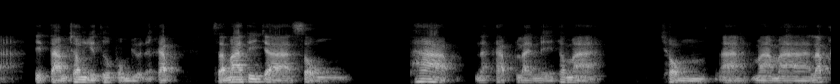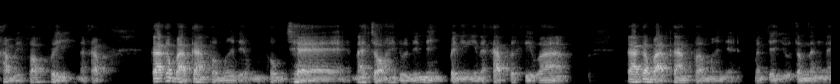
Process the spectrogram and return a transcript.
าติดตามช่อง YouTube ผมอยู่นะครับ สามารถที่จะส่งภาพนะครับลายมือเข้ามาชมอ่ามามารับคำวิเคราะห์ฟรีนะครับกากระบาทกลางฝ่ามือเดี๋ยวผมแชร์หน้าจอให้ดูนิดหนึ่งเป็นอย่างนี้นะครับ ก็คือว่ากากระบาทกลางฝ่ามือเนี่ยมันจะอยู่ตำแหน่งไหน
